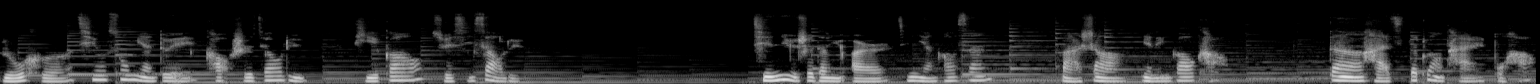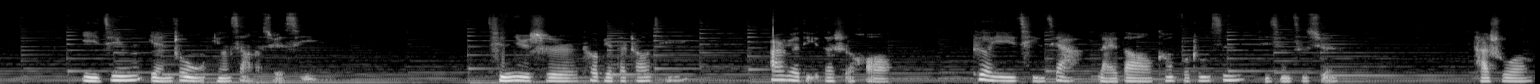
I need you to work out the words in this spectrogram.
如何轻松面对考试焦虑，提高学习效率？秦女士的女儿今年高三，马上面临高考，但孩子的状态不好，已经严重影响了学习。秦女士特别的着急，二月底的时候，特意请假来到康复中心进行咨询。他说：“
